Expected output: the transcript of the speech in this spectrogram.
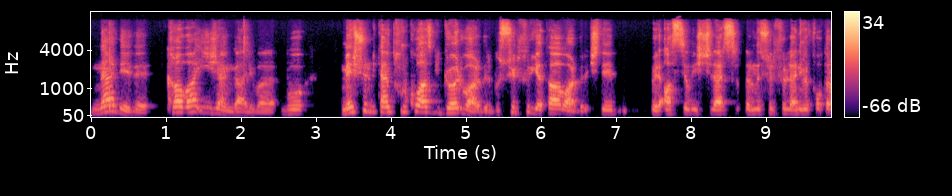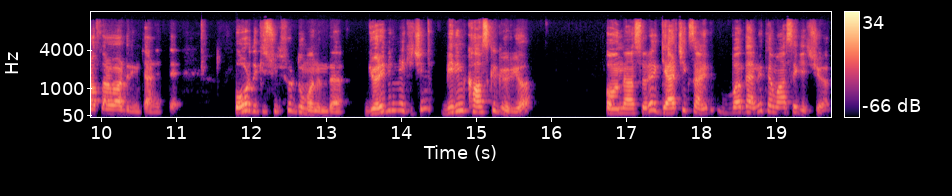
neredeydi? Kava Ijen galiba. Bu meşhur bir tane turkuaz bir göl vardır. Bu sülfür yatağı vardır. İşte böyle Asyalı işçiler sırtlarında sülfürlü hani böyle fotoğraflar vardır internette. Oradaki sülfür dumanında görebilmek için benim kaskı görüyor. Ondan sonra gerçek zannedip benimle temasa geçiyor.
